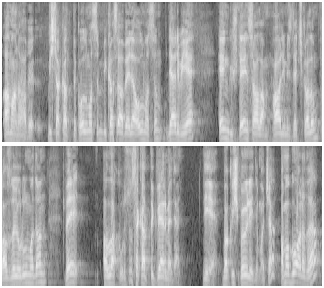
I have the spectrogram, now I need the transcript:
aman abi bir sakatlık olmasın, bir kaza bela olmasın derbiye en güçlü, en sağlam halimizde çıkalım. Fazla yorulmadan ve Allah korusun sakatlık vermeden diye. Bakış böyleydi maça. Ama bu arada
